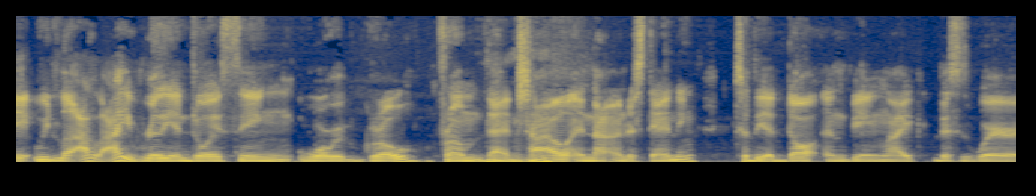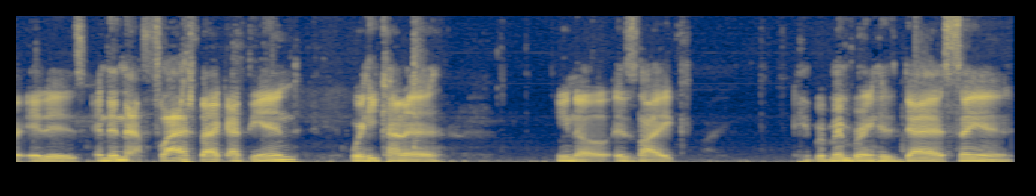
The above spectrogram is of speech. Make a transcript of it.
it we lo- I, I really enjoy seeing Worick grow from that Mhm. child and not understanding to the adult and being like, this is where it is, and then that flashback at the end where he kind of, you know, is like remembering his dad saying,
